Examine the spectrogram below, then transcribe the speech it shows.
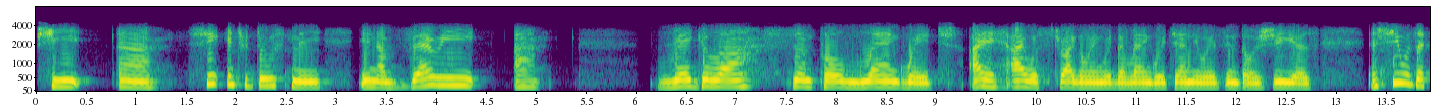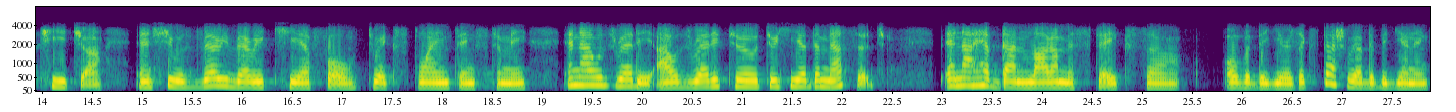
she, uh, she introduced me in a very uh, regular, simple language. I I was struggling with the language anyways in those years. And she was a teacher and she was very, very careful to explain things to me. And I was ready. I was ready to, to hear the message. And I have done a lot of mistakes uh, over the years, especially at the beginning,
